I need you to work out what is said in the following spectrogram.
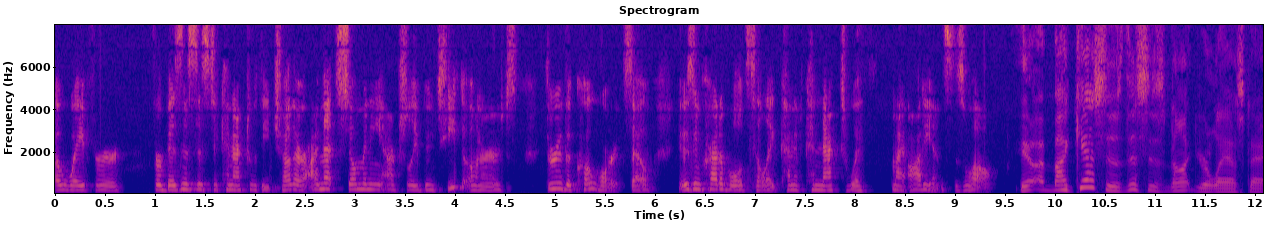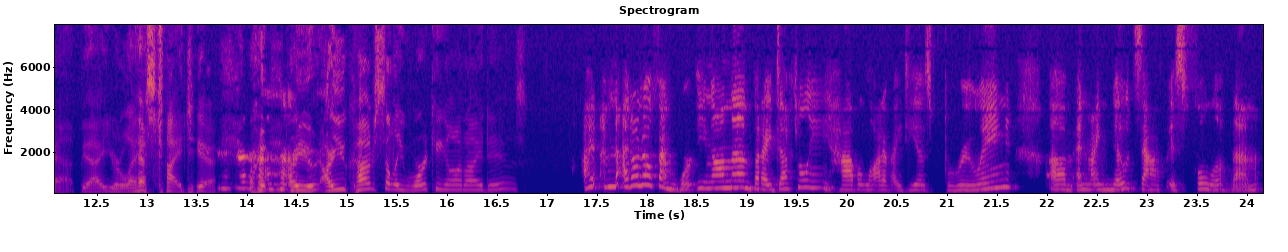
a way for for businesses to connect with each other. I met so many actually boutique owners through the cohort. So it was incredible to like kind of connect with my audience as well. Yeah, my guess is this is not your last app. Yeah, your last idea. Are, are you are you constantly working on ideas? I, I'm, I don't know if I'm working on them, but I definitely have a lot of ideas brewing, um, and my notes app is full of them.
